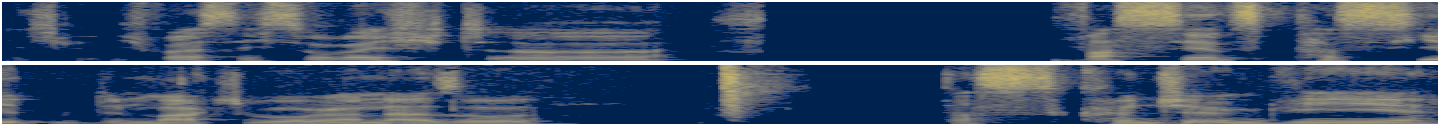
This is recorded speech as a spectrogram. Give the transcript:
ich, ich weiß nicht so recht, äh, was jetzt passiert mit den Magdeburgern. Also das könnte irgendwie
